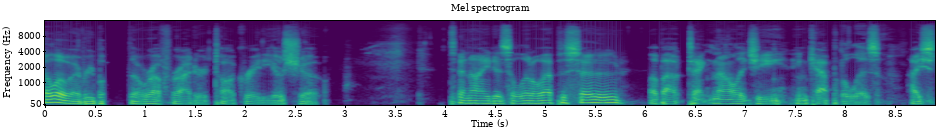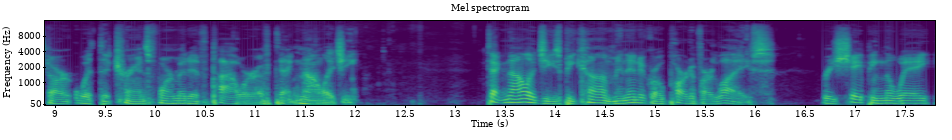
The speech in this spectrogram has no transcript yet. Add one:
Hello, everybody. The Rough Rider Talk Radio Show. Tonight is a little episode about technology and capitalism. I start with the transformative power of technology. Technologies become an integral part of our lives, reshaping the way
